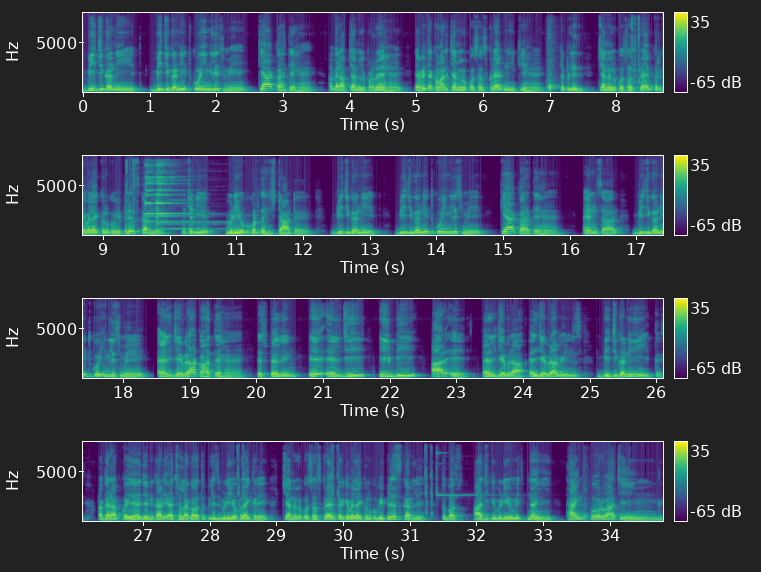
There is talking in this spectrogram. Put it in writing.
बीजगणित। बीजगणित को इंग्लिश में क्या कहते हैं? अगर आप चैनल पर नए हैं या अभी तक हमारे चैनल को सब्सक्राइब नहीं किए हैं तो प्लीज़ चैनल को सब्सक्राइब करके बेल आइकन को भी प्रेस कर लें। तो चलिए वीडियो को करते हैं स्टार्ट। है बीजगणित। बीजगणित को इंग्लिश में क्या कहते हैं? आंसर। बीजगणित को इंग्लिश में एलजेब्रा कहते हैं। Spelling A L G E B R A algebra algebra means बीजगणित। अगर आपको यह जानकारी अच्छा लगा हो तो प्लीज़ वीडियो को लाइक करें चैनल को सब्सक्राइब करके बेल आइकन को भी प्रेस कर लें। तो बस, आज की वीडियो में इतना ही। Thanks for watching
